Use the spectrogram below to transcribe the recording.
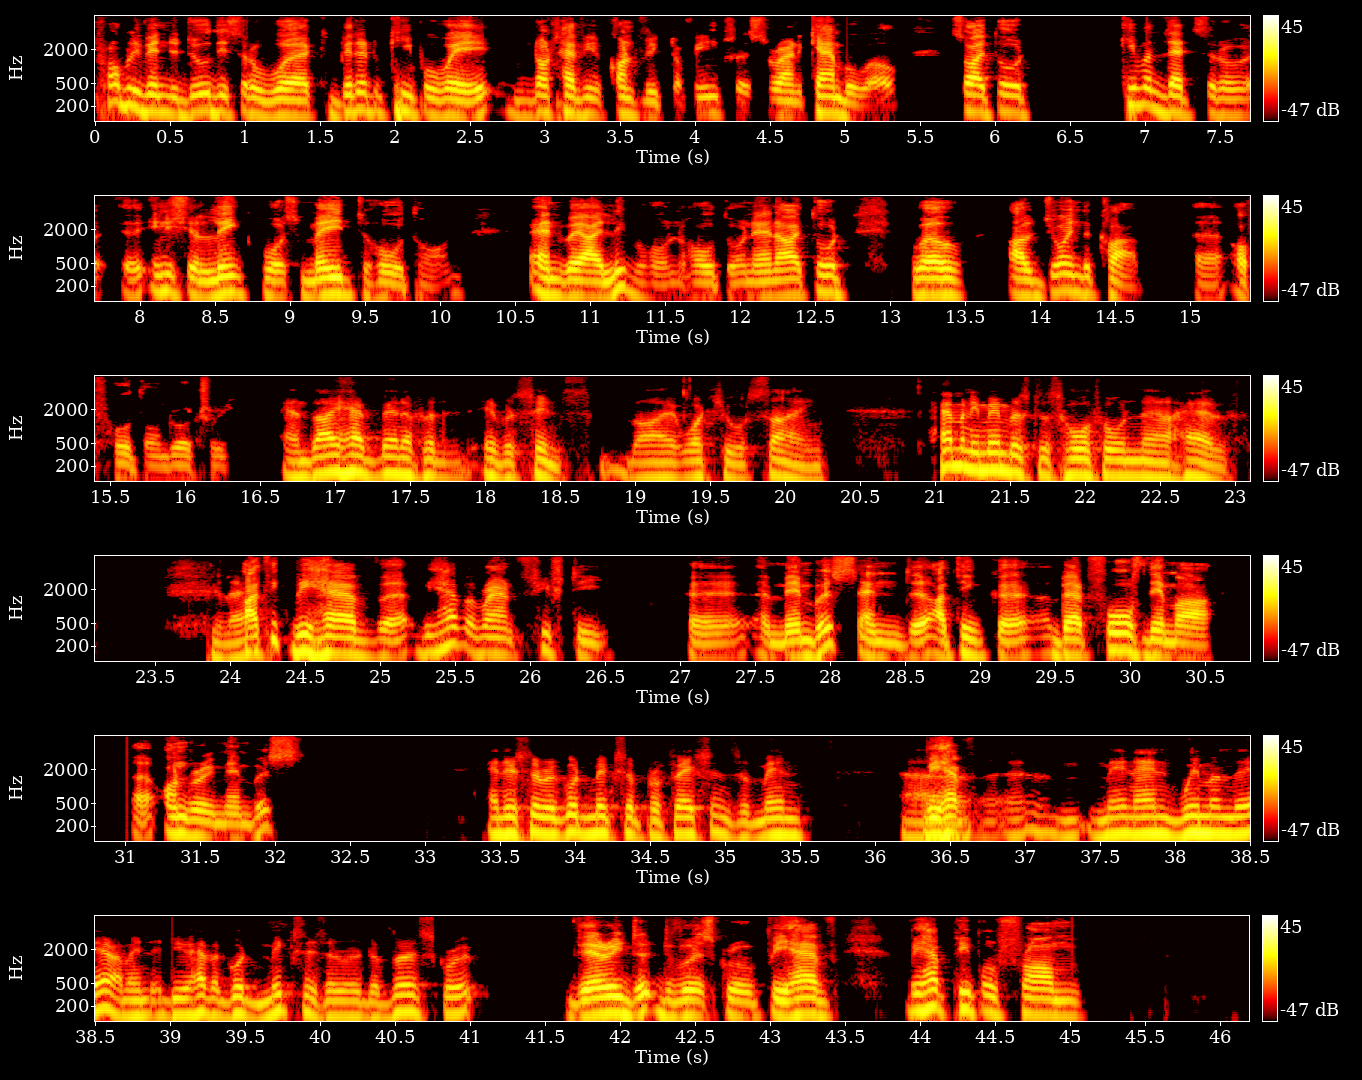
probably when you do this sort of work, better to keep away, not having a conflict of interest around Camberwell. So I thought, given that sort of uh, initial link was made to Hawthorn and where I live on Hawthorn, and I thought, well, I'll join the club uh, of Hawthorn Rotary. And they have benefited ever since by what you're saying. How many members does Hawthorn now have? I think we have uh, we have around 50 uh, uh members, and uh, I think uh, about four of them are honorary members. And is there a good mix of professions of men uh, we have uh, men and women there. I mean, do you have a good mix? Is there a diverse group? Very d- diverse group. We have we have people from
